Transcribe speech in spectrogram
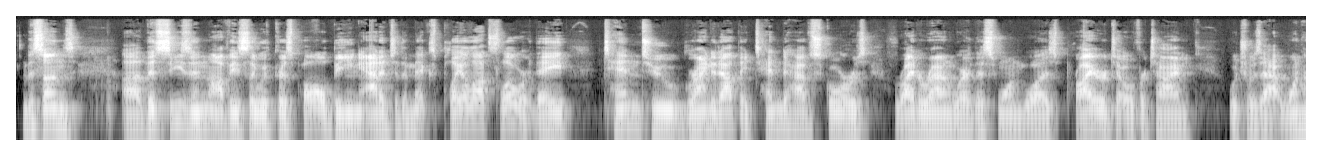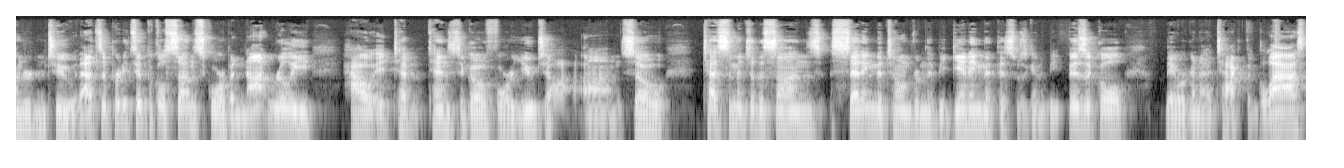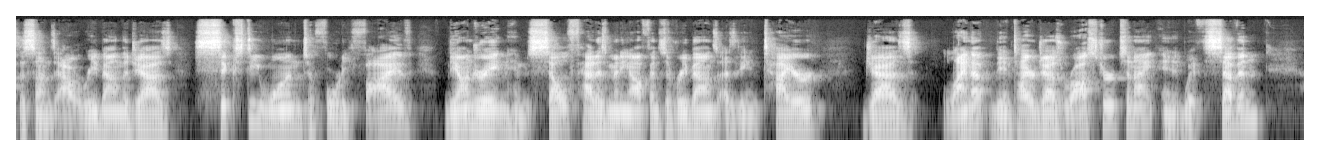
the Suns uh, this season, obviously with Chris Paul being added to the mix, play a lot slower. They tend to grind it out. They tend to have scores right around where this one was prior to overtime, which was at 102. That's a pretty typical Sun score, but not really how it te- tends to go for Utah. Um, so, testament to the Suns setting the tone from the beginning that this was going to be physical. They were going to attack the glass. The Suns out rebound the Jazz 61 to 45. DeAndre Ayton himself had as many offensive rebounds as the entire Jazz lineup, the entire Jazz roster tonight, and with seven.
